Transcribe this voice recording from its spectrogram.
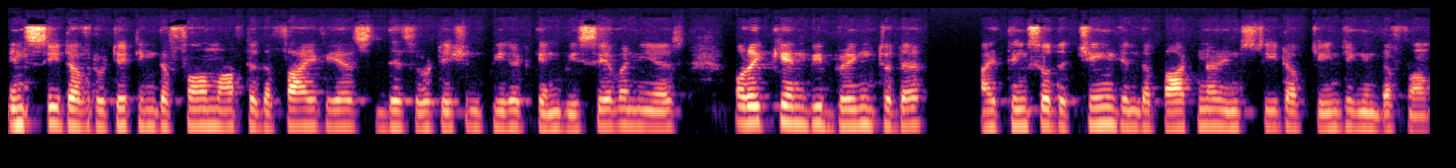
instead of rotating the firm after the five years, this rotation period can be seven years, or it can be bring to the, I think so, the change in the partner instead of changing in the firm.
